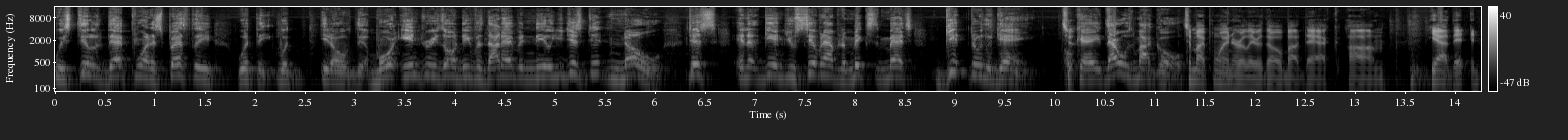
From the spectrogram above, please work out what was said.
We still at that point, especially with the with you know the more injuries on defense, not having Neal, you just didn't know. Just and again, you still having to mix and match, get through the game. Okay, that was my goal. To my point earlier, though, about Dak, um, yeah, that, it,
